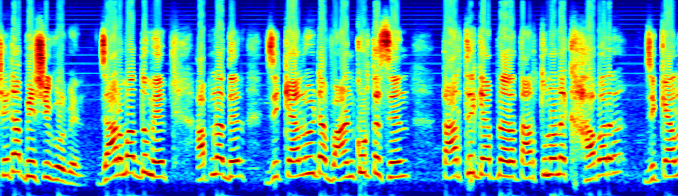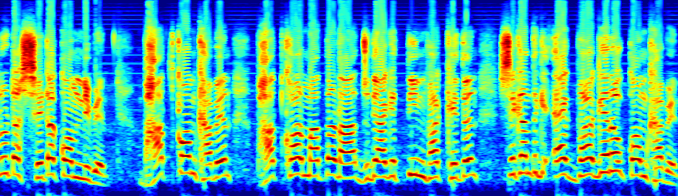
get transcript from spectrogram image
সেটা বেশি করবেন। যার মাধ্যমে আপনাদের যে ক্যালোরিটা বার্ন করতেছেন, তার থেকে আপনারা তার তুলনায় খাবার যে ক্যালোরিটা সেটা কম নেবেন। ভাত কম খাবেন, ভাত খাওয়ার মাত্রাটা যদি আগে তিন ভাগ খেতেন, সেখান থেকে এক ভাগেরও কম খাবেন।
